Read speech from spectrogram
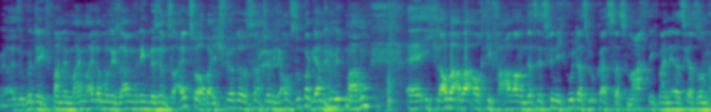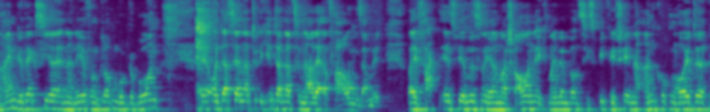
Ja, also gut, ich meine, in meinem Alter muss ich sagen, bin ich ein bisschen zu alt so, aber ich würde das natürlich auch super gerne mitmachen. Äh, ich glaube aber auch die Fahrer, und das ist, finde ich gut, dass Lukas das macht. Ich meine, er ist ja so ein Heimgewächs hier in der Nähe von Kloppenburg geboren. äh, und dass er natürlich internationale Erfahrungen sammelt. Weil Fakt ist, wir müssen ja mal schauen, ich meine, wenn wir uns die Speedway-Szene angucken heute,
